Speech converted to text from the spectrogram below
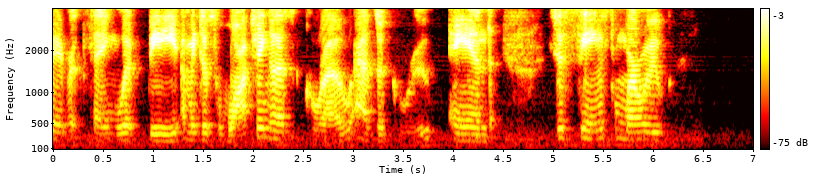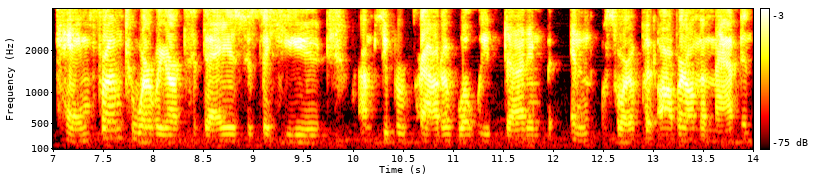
favorite thing would be, I mean, just watching us grow as a group and just seeing from where we've came from to where we are today is just a huge. I'm super proud of what we've done and, and sort of put Auburn on the map in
